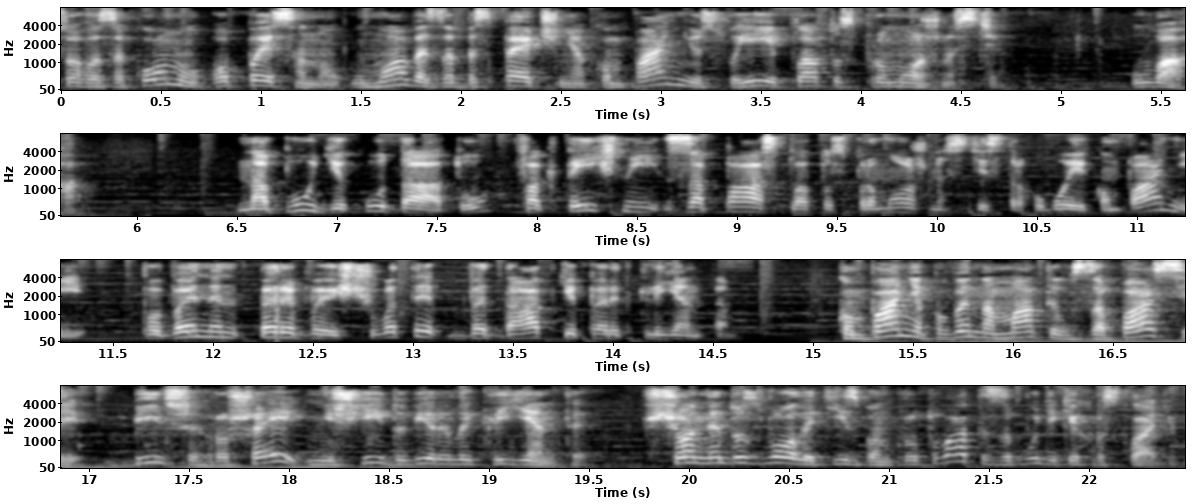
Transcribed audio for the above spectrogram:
цього закону описано умови забезпечення компанією своєї платоспроможності. Увага! На будь-яку дату фактичний запас платоспроможності страхової компанії повинен перевищувати видатки перед клієнтом. Компанія повинна мати в запасі більше грошей, ніж їй довірили клієнти, що не дозволить їй збанкрутувати за будь-яких розкладів.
